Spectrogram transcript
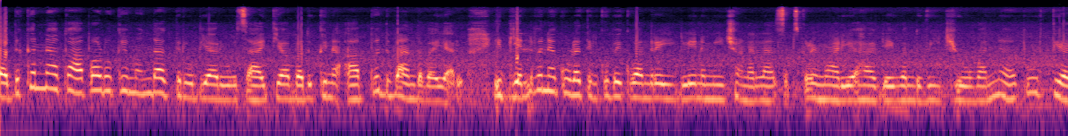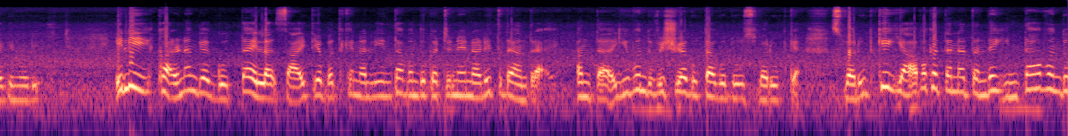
ಬದುಕನ್ನು ಕಾಪಾಡೋಕೆ ಮುಂದಾಗ್ತಿರೋದು ಯಾರು? ಸಾಹಿತ್ಯ ಬದುಕಿನ ಅಪ್ಪದ ಬಾಂಧವ ಯಾರು? ಇದೆಲ್ಲವನ್ನ ಕೂಡ ತಿಳ್ಕೋಬೇಕು ಅಂದರೆ ಈಗಲೇ ನಮ್ಮ ಈ ಚಾನಲ್ನ ಸಬ್ಸ್ಕ್ರೈಬ್ ಮಾಡಿ ಹಾಗೆ ಒಂದು ವಿಡಿಯೋವನ್ನು ಪೂರ್ತಿಯಾಗಿ ನೋಡಿ. ಇಲ್ಲಿ ಕರ್ಣಂಗೆ ಗೊತ್ತಾ ಇಲ್ಲ, ಸಾಹಿತ್ಯ ಬದುಕಿನಲ್ಲಿ ಇಂಥ ಒಂದು ಘಟನೆ ನಡೀತದೆ ಅಂದ್ರೆ. ಅಂತ ಈ ಒಂದು ವಿಷಯ ಗೊತ್ತಾಗೋದು ಸ್ವರೂಪ್ಗೆ. ಸ್ವರೂಪ್ಗೆ ಯಾವಾಗ ತನ್ನ ತಂದೆ ಇಂಥ ಒಂದು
